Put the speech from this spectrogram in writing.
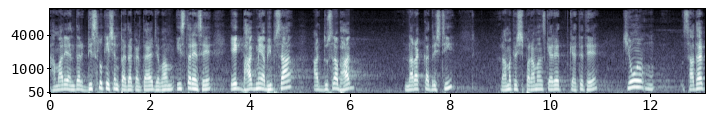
हमारे अंदर डिसलोकेशन पैदा करता है, जब हम इस तरह से एक भाग में अभिप्सा और दूसरा भाग नरक का दृष्टि। रामकृष्ण परमहंस कह रहे, कहते थे, क्यों साधक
